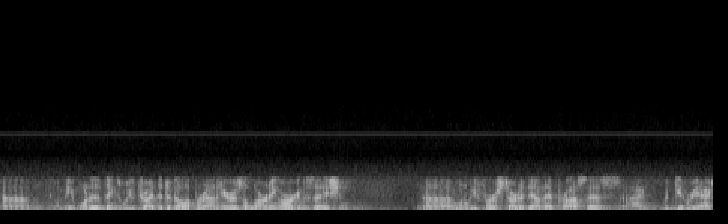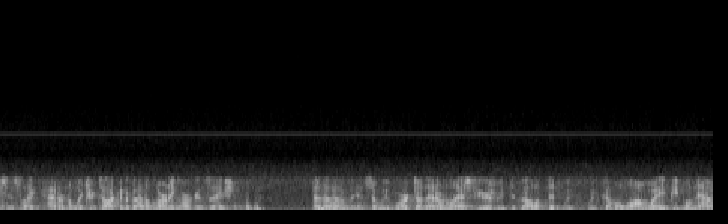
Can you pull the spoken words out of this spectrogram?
Um, I mean, one of the things we've tried to develop around here is a learning organization uh, when we first started down that process, I would get reactions like, I don't know what you're talking about, a learning organization. Um, and so we've worked on that over the last few years. We've developed it. We've, we've come a long way. People now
